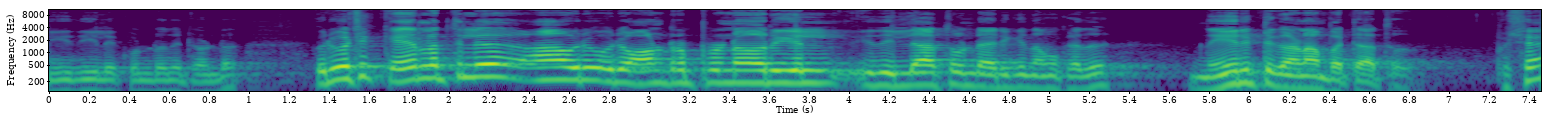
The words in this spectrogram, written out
രീതിയിൽ കൊണ്ടുവന്നിട്ടുണ്ട്. ഒരുപക്ഷെ കേരളത്തിൽ ആ ഒരു ഒരു ഓൺടർപ്രണറിയൽ ഇതില്ലാത്തതുകൊണ്ടായിരിക്കും നമുക്കത് നേരിട്ട് കാണാൻ പറ്റാത്തത്. പക്ഷേ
